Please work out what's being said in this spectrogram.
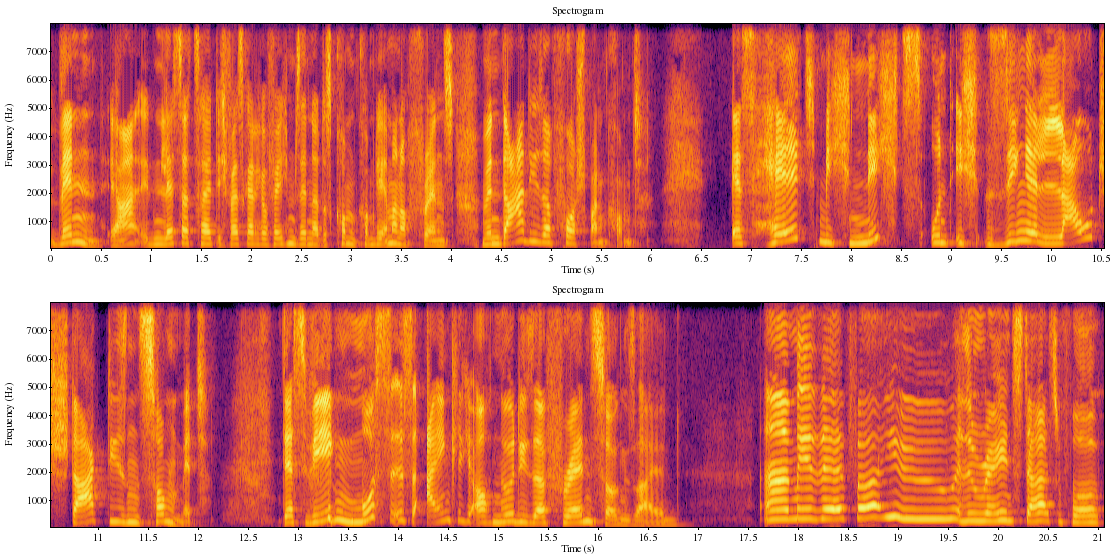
wenn, ja, in letzter Zeit, ich weiß gar nicht, auf welchem Sender das kommt, kommt ja immer noch Friends. Wenn da dieser Vorspann kommt, es hält mich nichts und ich singe lautstark diesen Song mit. Deswegen muss es eigentlich auch nur dieser Friends-Song sein. I'm there for you when the rain starts to fall.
